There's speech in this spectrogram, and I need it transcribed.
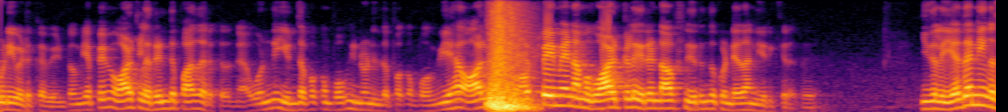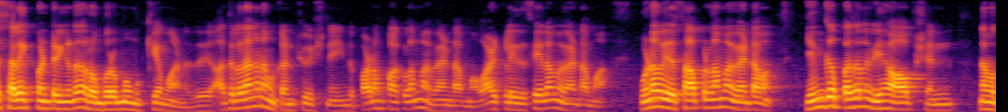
முடிவு எடுக்க வேண்டும். எப்பயுமே வாழ்க்கையில் ரெண்டு பாதை இருக்குதுங்க. ஒன்று இந்த பக்கம் போகும் இன்னொன்று இந்த பக்கம் போகும். வி ஹேவ் ஆல்வேஸ் எப்பயுமே நமக்கு வாழ்க்கையில் இரண்டு ஆப்ஷன் இருந்து கொண்டே தான் இருக்கிறது. இதில் எதை நீங்கள் செலக்ட் பண்ணுறீங்கன்னு தான் ரொம்ப ரொம்ப முக்கியமானது. அதில் தாங்க நம்ம கன்ஃபியூஷனே இந்த படம் பார்க்கலாமா வேண்டாமா? வாழ்க்கையில் இது செய்யலாமா வேண்டாமா? உணவு இதை சாப்பிடலாமா வேண்டாமா? எங்கே பார்த்தாலும் வி ஹேவ் ஆப்ஷன் நம்ம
